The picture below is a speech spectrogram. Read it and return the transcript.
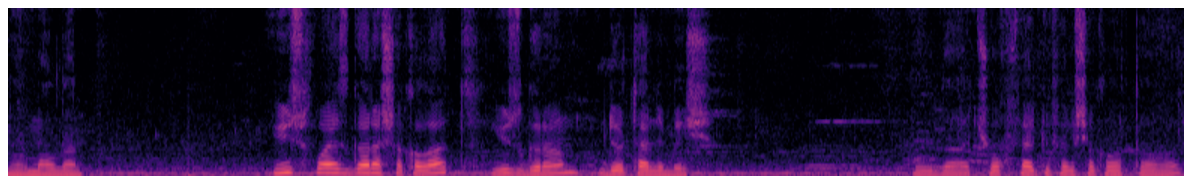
Normaldan. 100% qara şokolad 100 qram 4.55. Burada çox fərqli-fərqli şokoladlar var.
